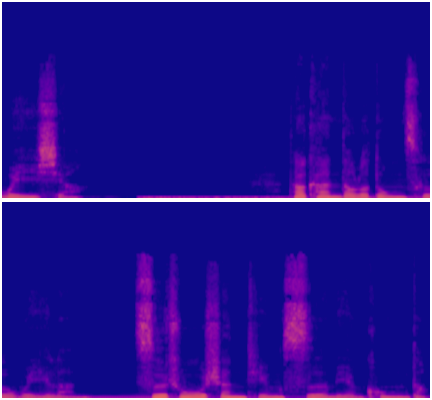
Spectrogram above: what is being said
微霞。他看到了东侧围栏，此处山亭四面空荡，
